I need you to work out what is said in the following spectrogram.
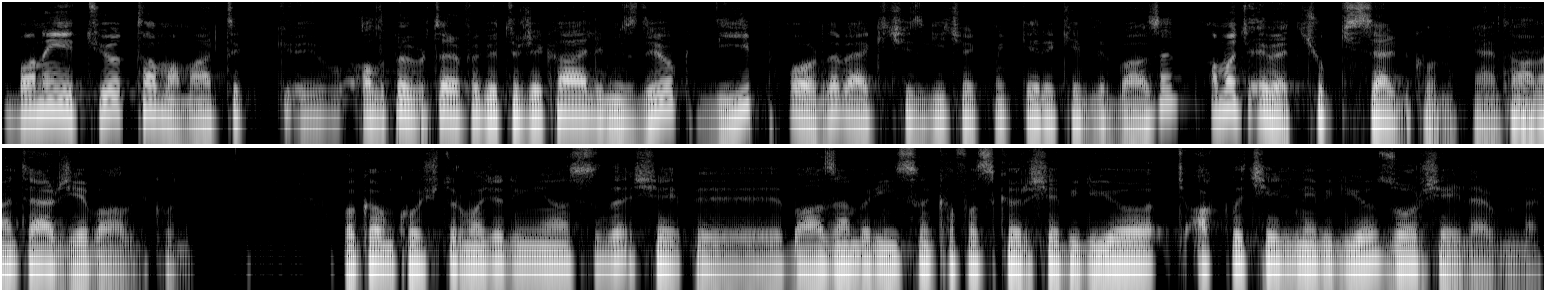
bana yetiyor tamam artık e, alıp öbür tarafa götürecek halimiz de yok deyip orada belki çizgiyi çekmek gerekebilir bazen. Ama evet çok kişisel bir konu. Yani tamamen tercihe bağlı bir konu. Bakalım koşturmaca dünyası da şey e, bazen böyle insanın kafası karışabiliyor, aklı çelinebiliyor. Zor şeyler bunlar.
